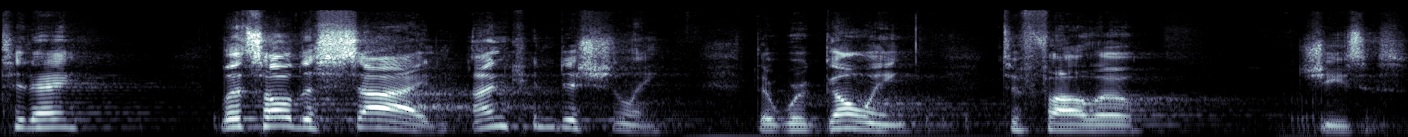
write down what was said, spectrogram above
today? Let's all decide unconditionally that we're going to follow Jesus.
